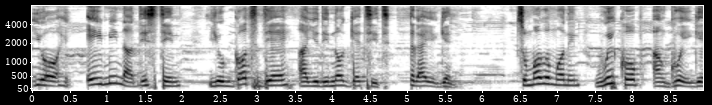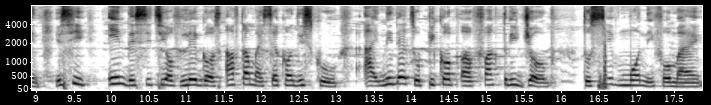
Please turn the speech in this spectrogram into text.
You're aiming at this thing, you got there and you did not get it. Try again. Tomorrow morning, wake up and go again. You see, in the city of Lagos, after my secondary school, I needed to pick up a factory job to save money for my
